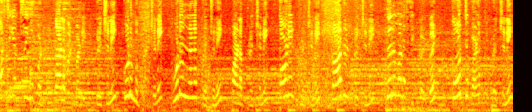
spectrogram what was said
வசியம் செய்யப்படும். கணவன் மனைவி பிரச்சனை குடும்ப பிரச்சனை உடல்நல பிரச்சனை பண பிரச்சனை தொழில் பிரச்சனை காதல் பிரச்சனை திருமண சிக்கல்கள் கோர்ட்டு வழக்கு பிரச்சனை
